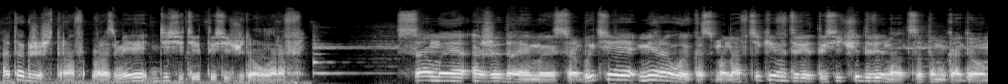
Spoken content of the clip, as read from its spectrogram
а также штраф в размере 10 тысяч долларов. Самые ожидаемые события мировой космонавтики в 2012 году.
